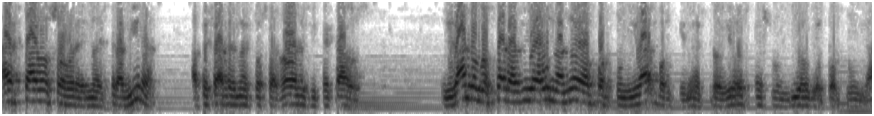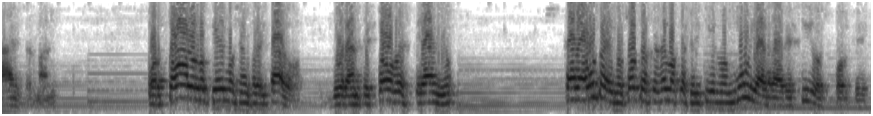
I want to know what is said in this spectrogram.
ha estado sobre nuestra vida, a pesar de nuestros errores y pecados, y dándonos cada día una nueva oportunidad, porque nuestro Dios es un Dios de oportunidades, hermanos. Por todo lo que hemos enfrentado, durante todo este año, cada uno de nosotros tenemos que sentirnos muy agradecidos porque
